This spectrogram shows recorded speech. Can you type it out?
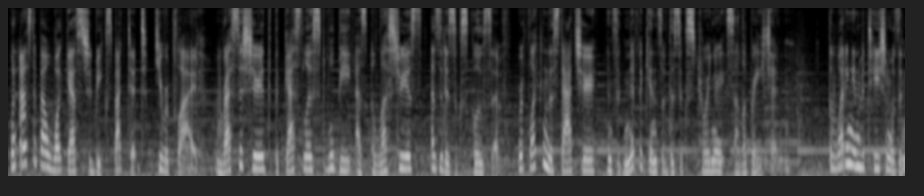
When asked about what guests should be expected, he replied, Rest assured that the guest list will be as illustrious as it is exclusive, reflecting the stature and significance of this extraordinary celebration. The wedding invitation was an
